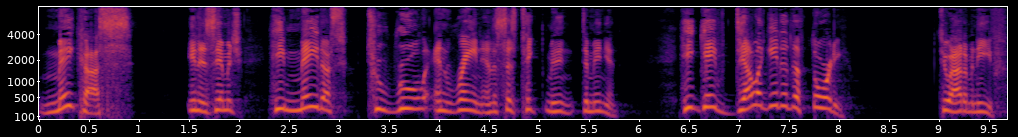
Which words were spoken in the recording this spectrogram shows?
make us in his image, he made us to rule and reign. And it says, take dominion. He gave delegated authority to Adam and Eve.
